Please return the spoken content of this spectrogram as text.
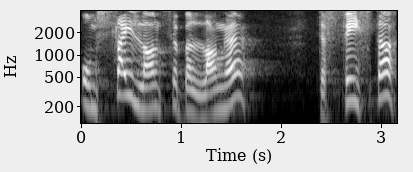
om sy land se belange te vestig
